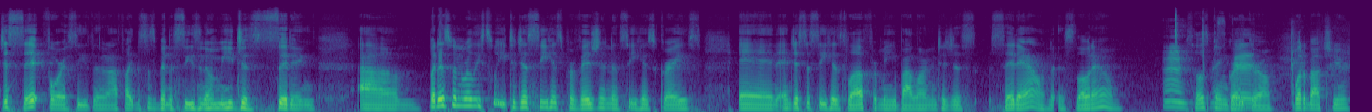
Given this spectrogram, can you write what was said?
Just sit for a season. And I feel like this has been a season of me just sitting. Um, but it's been really sweet to just see his provision and see his grace and, and just to see his love for me by learning to just sit down and slow down. Mm, So it's been great, good. girl. What about you?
